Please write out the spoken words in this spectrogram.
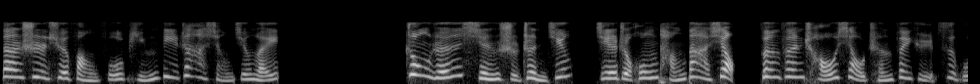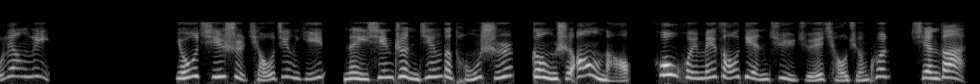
但是却仿佛平地炸响惊雷。众人先是震惊，接着哄堂大笑，纷纷嘲笑陈飞宇自不量力。尤其是乔静怡，内心震惊的同时，更是懊恼，后悔没早点拒绝乔全坤。现在。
